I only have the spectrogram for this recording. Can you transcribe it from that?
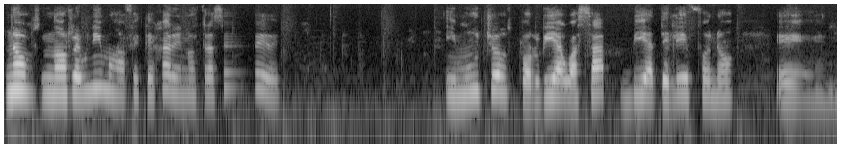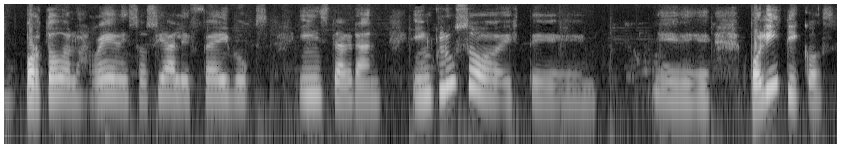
Nos, nos reunimos a festejar en nuestra sede y muchos por vía WhatsApp, vía teléfono, eh, por todas las redes sociales, Facebook, Instagram, incluso este, eh, políticos,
